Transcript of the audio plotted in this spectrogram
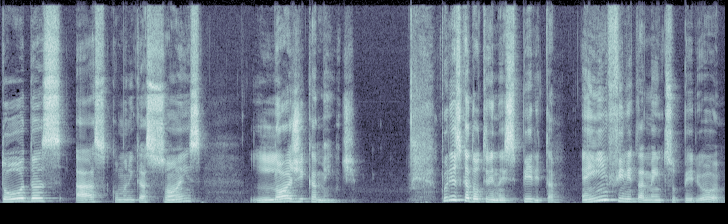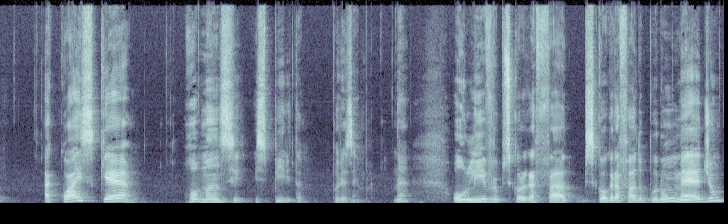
todas as comunicações logicamente. Por isso que a doutrina espírita é infinitamente superior a quaisquer romance espírita, por exemplo, né? Ou livro psicografado, psicografado por um médium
